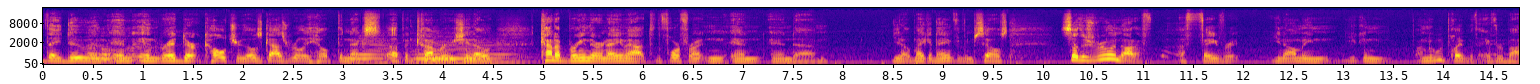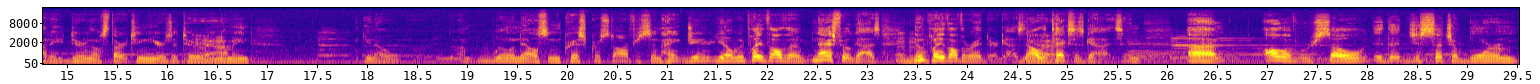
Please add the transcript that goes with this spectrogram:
they do in, in, in red dirt culture. Those guys really help the next up and comers. You know, kind of bring their name out to the forefront and and and um, you know make a name for themselves. So there's really not a, a favorite. You know, I mean, you can. I mean, we played with everybody during those 13 years of touring. Yeah. I mean, you know, um, Will Nelson, Kris Kristofferson, Hank Jr. You know, we played with all the Nashville guys. Then we played with all the Red Dirt guys and all the Texas guys, and um, all of them were so just such a warm,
